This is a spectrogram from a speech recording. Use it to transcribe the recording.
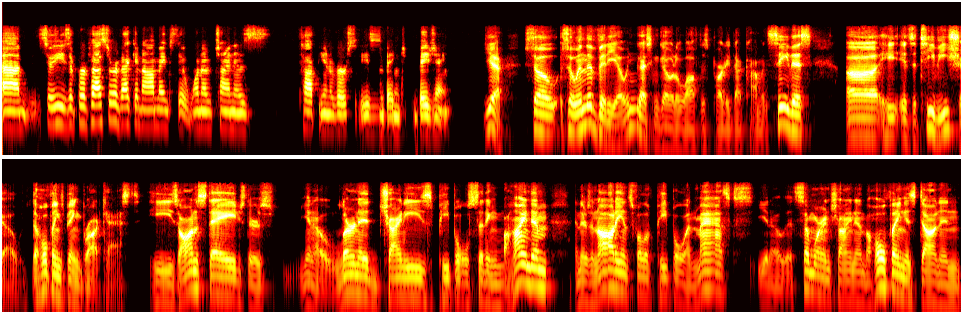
Um, so he's a professor of economics at one of China's top universities in Beijing. Yeah. So so in the video, and you guys can go to loftusparty.com and see this. Uh, he it's a TV show. The whole thing's being broadcast. He's on stage. There's you know learned Chinese people sitting behind him, and there's an audience full of people in masks. You know, it's somewhere in China, and the whole thing is done in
